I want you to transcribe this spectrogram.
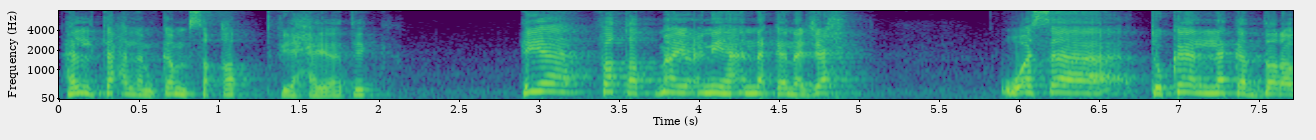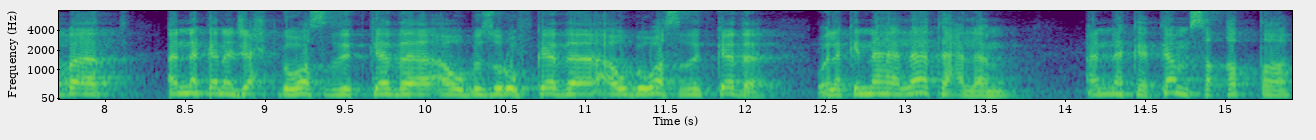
هل تعلم كم سقطت في حياتك؟ هي فقط ما يعنيها أنك نجحت وستكال لك الضربات أنك نجحت بواسطه كذا أو بظروف كذا أو بواسطه كذا. ولكنها لا تعلم أنك كم سقطت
